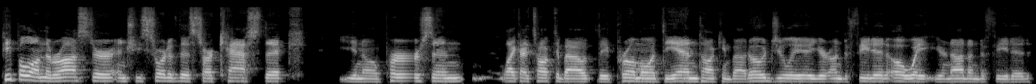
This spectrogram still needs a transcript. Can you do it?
people on the roster, and she's sort of this sarcastic, you know, person. Like I talked about the promo at the end, talking about, oh, Giulia, you're undefeated. Oh, wait, you're not undefeated.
